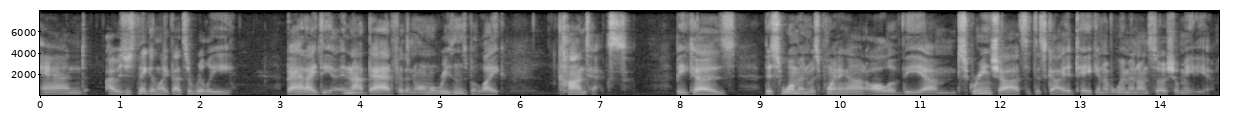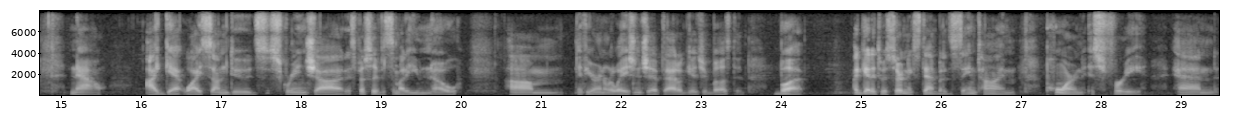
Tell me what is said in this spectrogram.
And i was just thinking like that's a really bad idea. And not bad for the normal reasons but like context. Because this woman was pointing out all of the um, screenshots that this guy had taken of women on social media. Now i get why some dudes screenshot especially if it's somebody you know. Um, if you're in a relationship that'll get you busted. But i get it to a certain extent but at the same time porn is free and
